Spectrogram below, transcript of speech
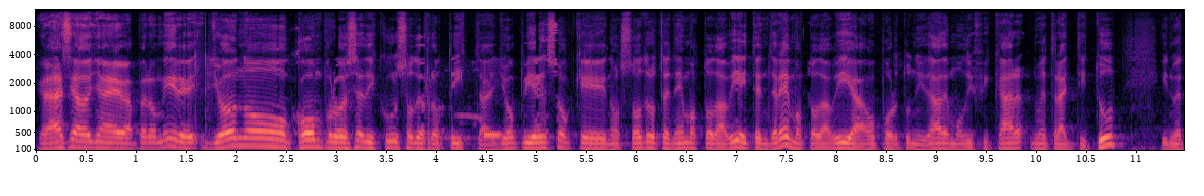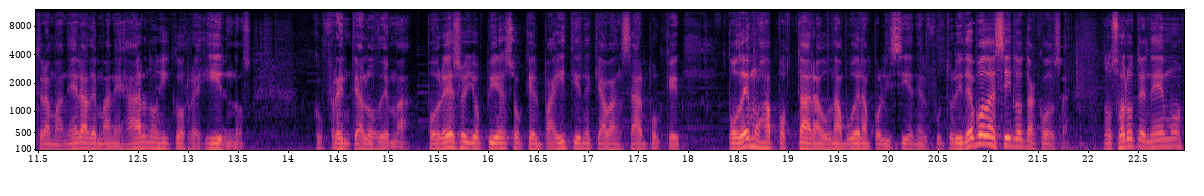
Gracias, doña Eva. Pero mire, yo no compro ese discurso derrotista. Yo pienso que nosotros tenemos todavía y tendremos todavía oportunidad de modificar nuestra actitud y nuestra manera de manejarnos y corregirnos frente a los demás. Por eso yo pienso que el país tiene que avanzar porque podemos apostar a una buena policía en el futuro. Y debo decirle otra cosa, nosotros tenemos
